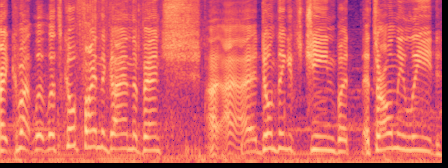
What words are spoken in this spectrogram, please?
All right, come on. Let, us go find the guy on the bench. I, I, I don't think it's Gene, but it's our only lead.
